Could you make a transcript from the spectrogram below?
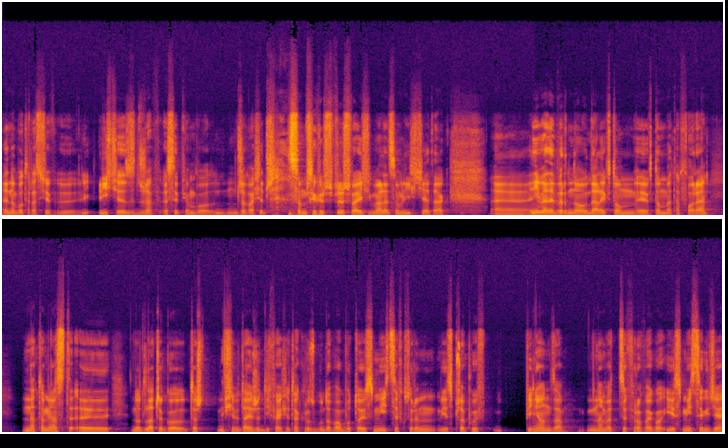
no bo teraz się liście z drzew sypią, bo drzewa się trzęsą, już przyszła zima, ale są liście, tak? Nie będę brnął dalej w tą, w tą metaforę. Natomiast y, no dlaczego też mi się wydaje, że DeFi się tak rozbudował, bo to jest miejsce, w którym jest przepływ pieniądza, nawet cyfrowego i jest miejsce, gdzie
